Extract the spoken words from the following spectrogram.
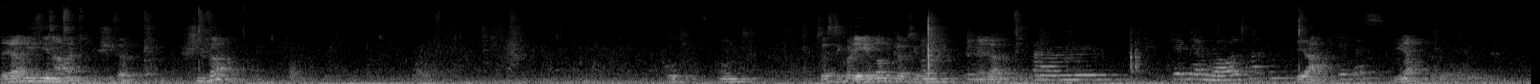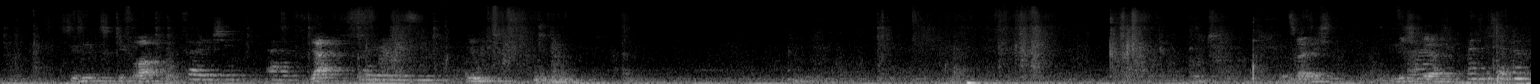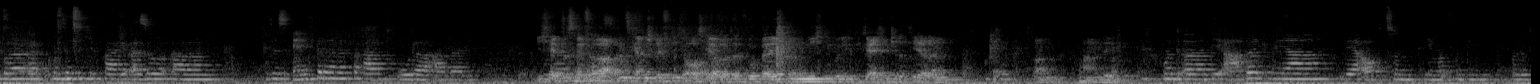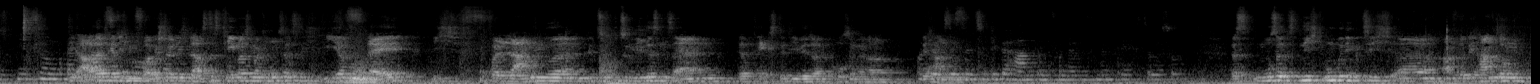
Ja, wie ist Ihr Name? Schiefer. Schiefer? Gut. Und zuerst die Kollegin noch, ich glaube, Sie waren schneller. Ähm, ich würde gerne Walls machen. Ja. Geht das? Ja. Sie sind die Frau? Völlig. Äh, ja. Völlig. Jetzt weiß ich nicht, wer. Ich hätte eine grundsätzliche Frage. Also, ähm, ist es entweder Referat oder Arbeit? Ich hätte das Referat ganz gerne schriftlich ausgearbeitet, wobei ich dann nicht unbedingt die gleichen Kriterien dran anlege. Und äh, die Arbeit wäre wär auch zum Thema von die, also Visum. Die Arbeit hätte ich mir vorgestellt, ich lasse das Thema mal grundsätzlich eher frei. Ich verlange nur einen Bezug zu mindestens einem der Texte, die wir dann groß in einer behandeln. Und das ist jetzt so die Behandlung von dem, von dem Text oder so? Das muss jetzt nicht unbedingt sich äh, an der Behandlung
